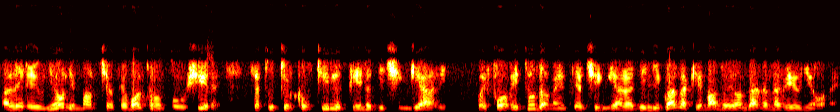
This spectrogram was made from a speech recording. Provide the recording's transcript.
alle riunioni, ma certe volte non può uscire, c'è tutto il cortile pieno di cinghiali. Poi fuori tu davanti al cinghiale a dirgli guarda che vado ad andare a una riunione.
